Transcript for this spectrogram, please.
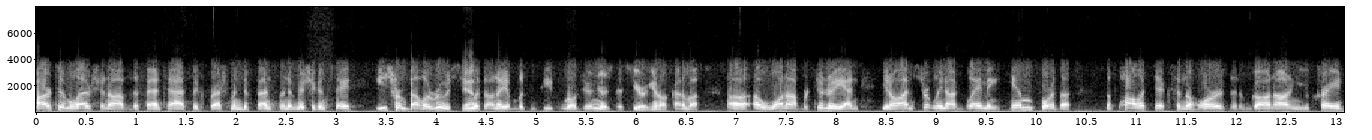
Artem Levshunov, the fantastic freshman defenseman at Michigan State, he's from Belarus. He yep. was unable to compete in World Juniors this year. You know, kind of a, a, a one opportunity. And, you know, I'm certainly not blaming him for the the politics and the horrors that have gone on in Ukraine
